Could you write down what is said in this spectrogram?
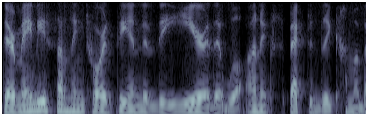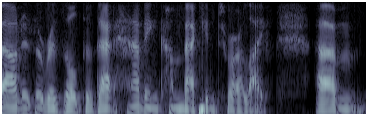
there may be something towards the end of the year that will unexpectedly come about as a result of that having come back into our life. Um,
